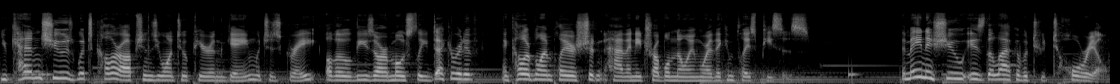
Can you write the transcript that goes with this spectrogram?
You can choose which color options you want to appear in the game, which is great, although these are mostly decorative, and colorblind players shouldn't have any trouble knowing where they can place pieces. The main issue is the lack of a tutorial.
